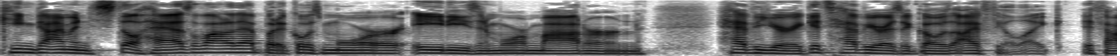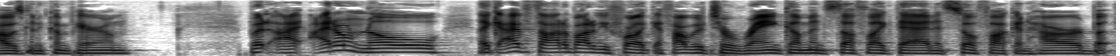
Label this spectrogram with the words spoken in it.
King Diamond still has a lot of that, but it goes more '80s and more modern, heavier. It gets heavier as it goes. I feel like if I was going to compare them. But I, I don't know. Like I've thought about it before. Like if I were to rank them and stuff like that, and it's so fucking hard. But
